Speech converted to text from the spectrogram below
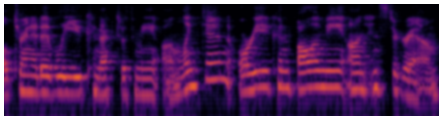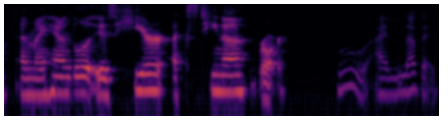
Alternatively, you connect with me on LinkedIn or you can follow me on Instagram, and my handle is here Xtina Roar. Ooh, I love it.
